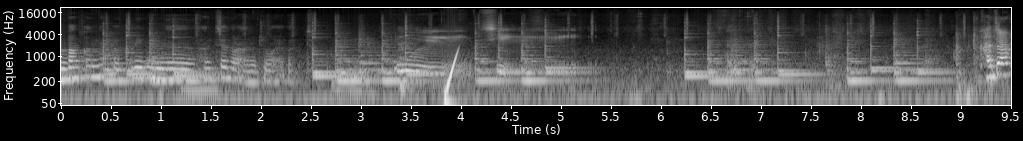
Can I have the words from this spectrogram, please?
금방 거예요. 크리미는 산책을 안 좋아해가지고. 옳지. 가자.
